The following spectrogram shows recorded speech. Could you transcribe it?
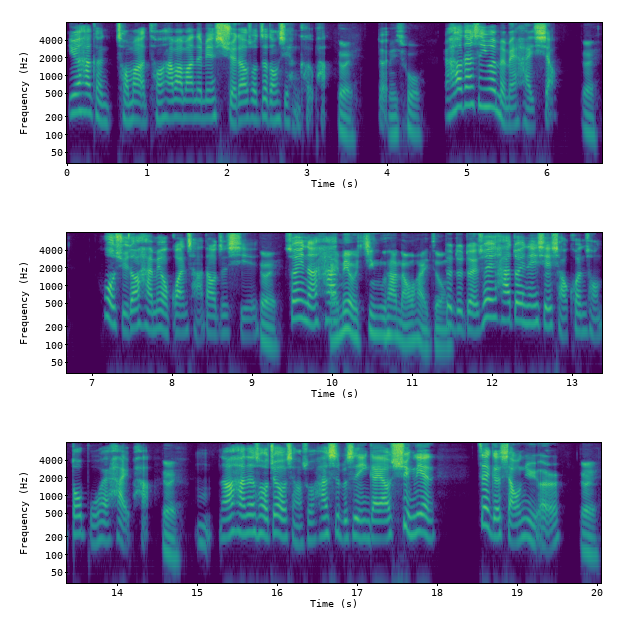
因为他可能从妈从他妈妈那边学到说这东西很可怕，对对没错，然后但是因为妹妹还小，对或许都还没有观察到这些，对，所以呢，他还没有进入他脑海中。对对对，所以他对那些小昆虫都不会害怕。对嗯，然后他那时候就有想说，他是不是应该要训练这个小女儿，对，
